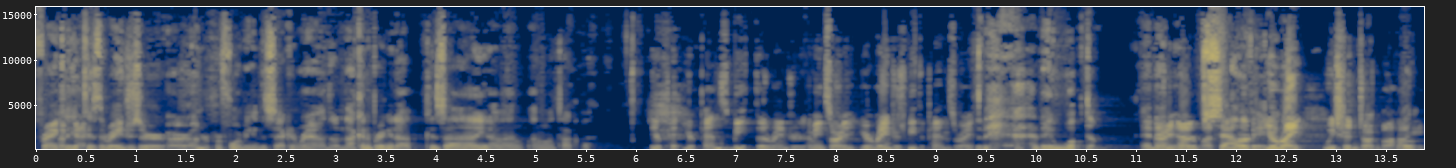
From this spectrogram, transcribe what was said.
frankly, Okay. because the Rangers are, are underperforming in the second round, and I'm not going to bring it up because uh, you know I don't, don't want to talk about. your your Pens beat the Rangers. I mean, sorry, your Rangers beat the Pens, right? they whooped them, and then right, we're uh, salivating. You're right. We shouldn't talk about hockey.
